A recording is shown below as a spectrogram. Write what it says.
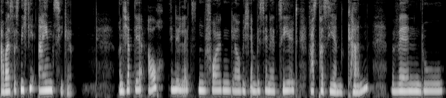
Aber es ist nicht die einzige. Und ich habe dir auch in den letzten Folgen, glaube ich, ein bisschen erzählt, was passieren kann, wenn du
